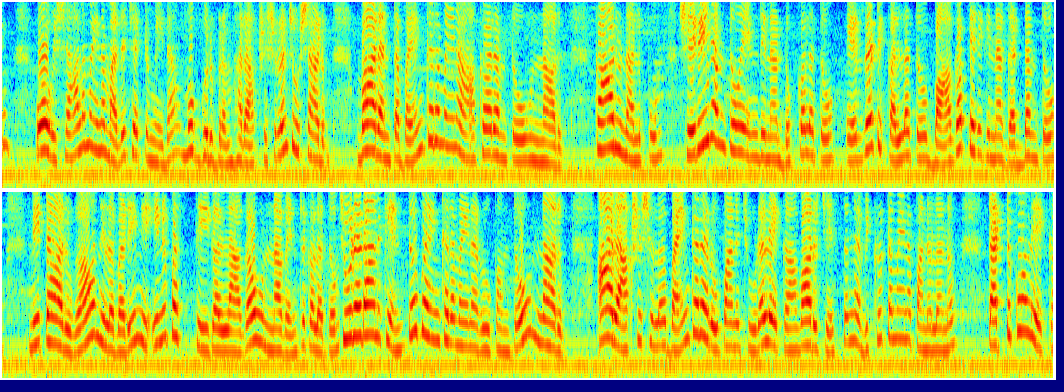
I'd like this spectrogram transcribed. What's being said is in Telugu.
ఓ విశాలమైన మర్రి చెట్టు మీద ముగ్గురు బ్రహ్మ రాక్షసులను చూశాడు. వారంత భయంకరమైన ఆకారంతో ఉన్నారు. కారు నలుపు శరీరంతో ఎండిన డొక్కలతో ఎర్రటి కళ్ళతో బాగా పెరిగిన గడ్డంతో నిటారుగా నిలబడి ఇనుప తీగల్లాగా ఉన్న వెంట్రుకలతో చూడడానికి ఎంతో భయంకరమైన రూపంతో ఉన్నారు. ఆ రాక్షసుల భయంకర రూపాన్ని చూడలేక వారు చేస్తున్న వికృతమైన పనులను తట్టుకోలేక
